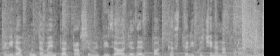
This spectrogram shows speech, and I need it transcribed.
e vi do appuntamento al prossimo episodio del podcast di Cucina Naturale.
